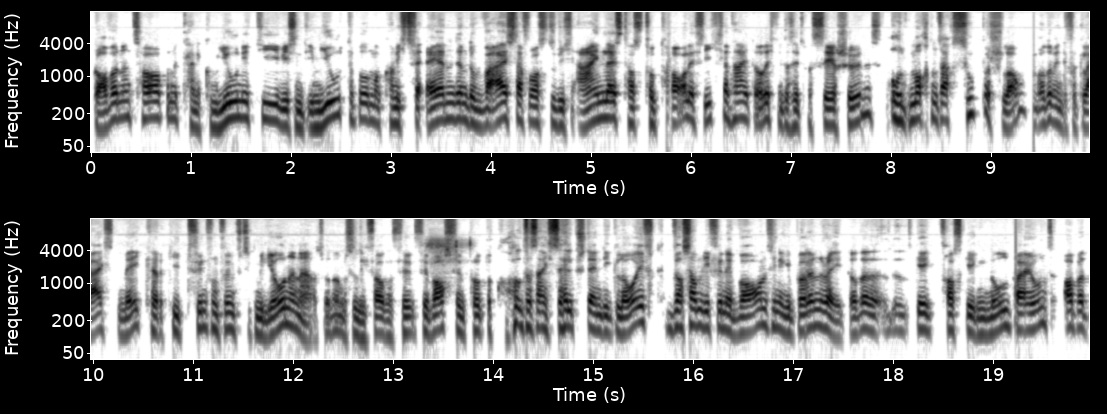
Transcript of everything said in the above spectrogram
Governance haben, keine Community, wir sind immutable, man kann nichts verändern, du weißt, auf was du dich einlässt, hast totale Sicherheit, oder? Ich finde das etwas sehr Schönes und macht uns auch super schlank, oder? Wenn du vergleichst, Maker gibt 55 Millionen aus, oder? Musst du dich fragen, für, für was für ein Protokoll das eigentlich selbstständig läuft? Was haben die für eine wahnsinnige Burnrate, oder? Das geht fast gegen null bei uns. Aber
